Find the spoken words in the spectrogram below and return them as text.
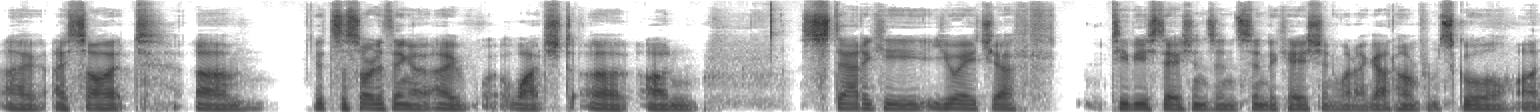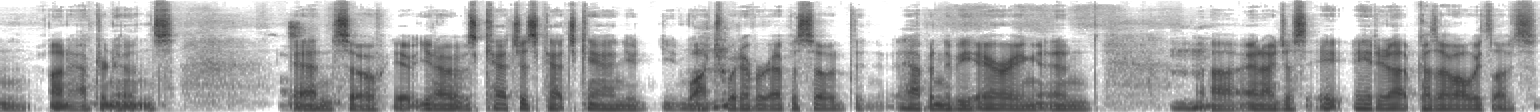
I, I saw it. Um, it's the sort of thing I, I watched uh, on staticky UHF TV stations in syndication when I got home from school on on afternoons. And so, it, you know, it was catch as catch can. You'd you'd watch Mhm. whatever episode that happened to be airing, and Mhm. uh, and I just ate, ate it up because I've always loved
